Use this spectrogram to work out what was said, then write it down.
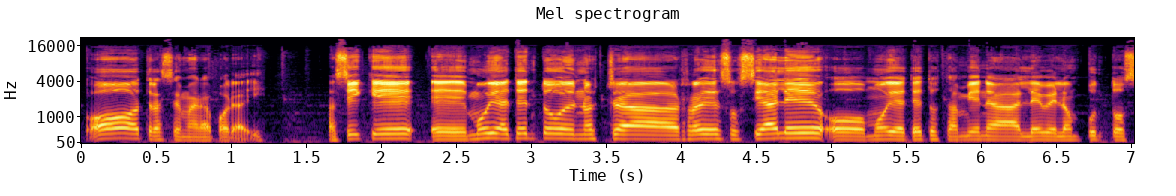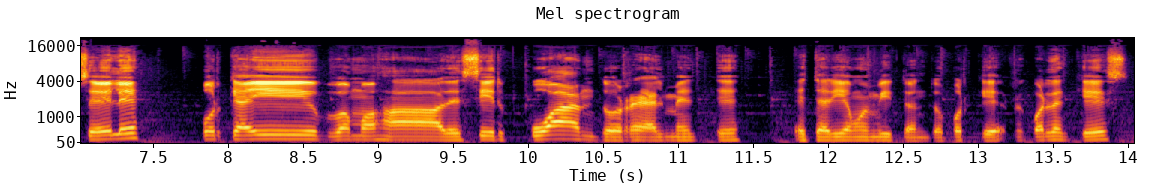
Otra semana por ahí. Así que eh, muy atentos en nuestras redes sociales o muy atentos también a levelon.cl porque ahí vamos a decir cuándo realmente estaríamos invitando. Porque recuerden que es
